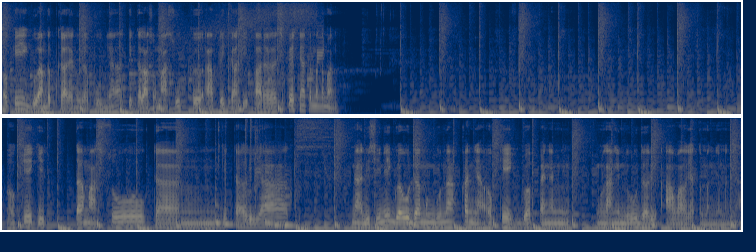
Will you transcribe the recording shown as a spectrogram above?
Oke, gue anggap kalian udah punya. Kita langsung masuk ke aplikasi Parallel Space nya teman-teman. Oke, kita masuk dan kita lihat. Nah, di sini gue udah menggunakan ya. Oke, gue pengen ngulangin dulu dari awal ya teman-teman ya.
